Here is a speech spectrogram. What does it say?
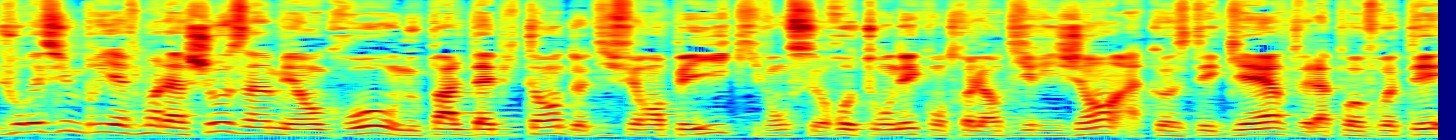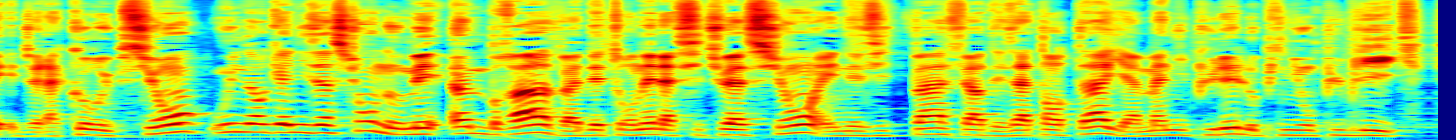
Je vous résume brièvement la chose, hein, mais en gros, on nous parle d'habitants de différents pays qui vont se retourner contre leurs dirigeants à cause des guerres, de la pauvreté et de la corruption, où une organisation nommée Umbra va détourner la situation et n'hésite pas à faire des attentats et à manipuler l'opinion publique.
